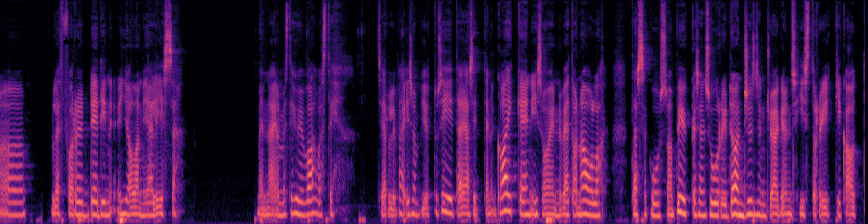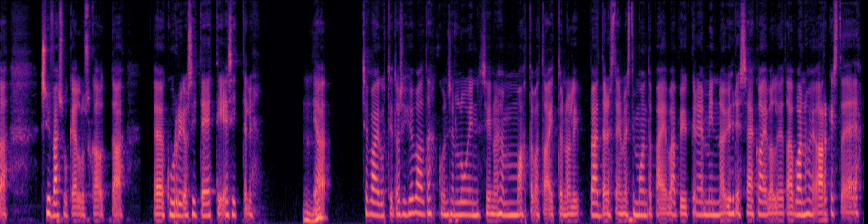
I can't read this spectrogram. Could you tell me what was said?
uh, Left 4 Deadin jalanjäljissä. Mennään ilmeisesti hyvin vahvasti. Siellä oli vähän isompi juttu siitä, ja sitten kaikkein isoin vetonaula tässä kuussa on Pyykkösen suuri Dungeons and Dragons historiikki kautta syväsukellus kautta ö, kuriositeetti-esittely. Mm-hmm. Ja se vaikutti tosi hyvältä, kun sen luin. Siinä on ihan mahtava taitto. Ne oli vääntänyt sitä ilmeisesti monta päivää Pyykkönen ja Minna yhdessä ja kaivallut jotain vanhoja arkistoja ja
